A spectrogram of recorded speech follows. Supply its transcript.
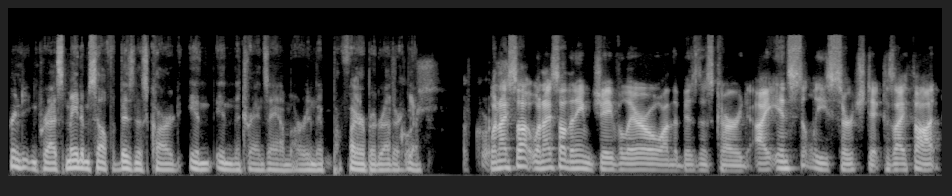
printing press, made himself a business card in in the Trans Am or in the Firebird, rather. Of Yeah. Course. Of course. When I saw when I saw the name Jay Valero on the business card, I instantly searched it because I thought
